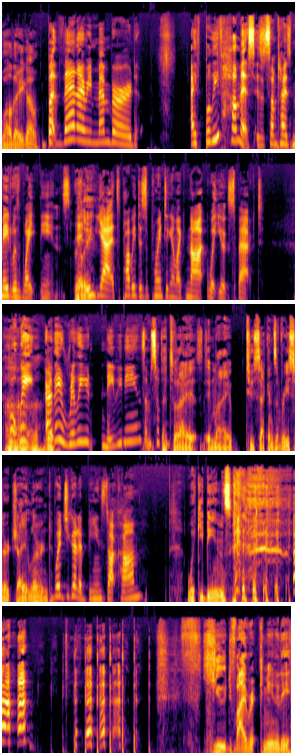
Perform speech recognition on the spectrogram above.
Well, there you go. But then I remembered I believe hummus is sometimes made with white beans. And Really? yeah, it's probably disappointing and like not what you expect. But wait, Uh, are yeah. they really navy beans? I'm so That's what I, confused. in my two seconds of research, I learned. Where'd you go to beans.com? Wiki beans. Huge, vibrant community.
